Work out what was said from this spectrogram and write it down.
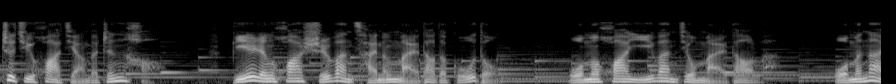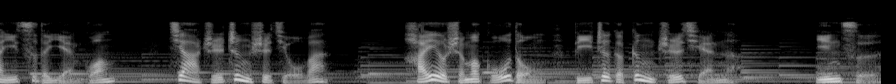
这句话讲的真好。别人花十万才能买到的古董，我们花一万就买到了。我们那一次的眼光，价值正是九万。还有什么古董比这个更值钱呢？因此，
